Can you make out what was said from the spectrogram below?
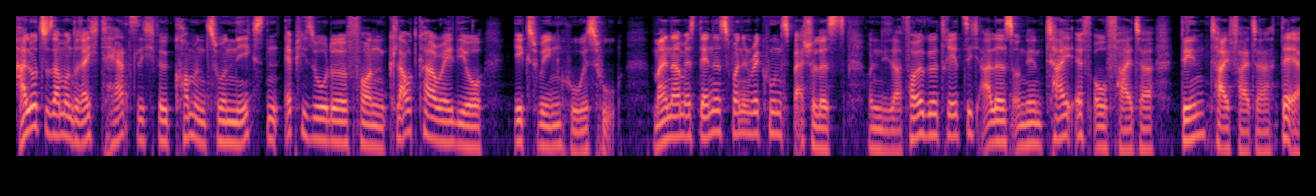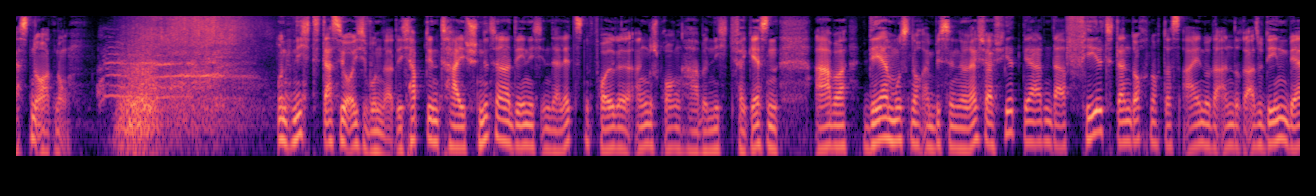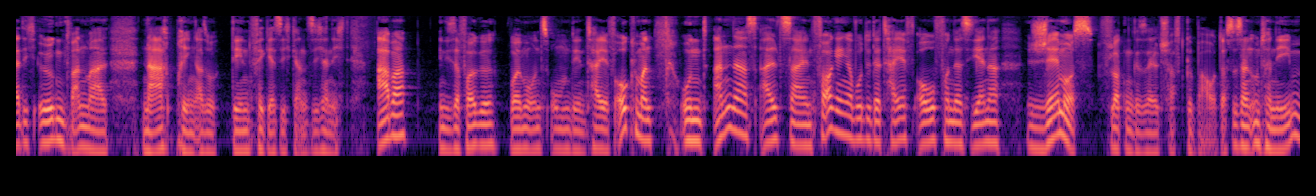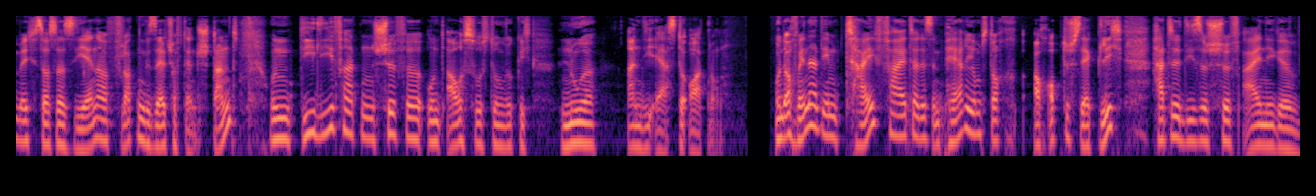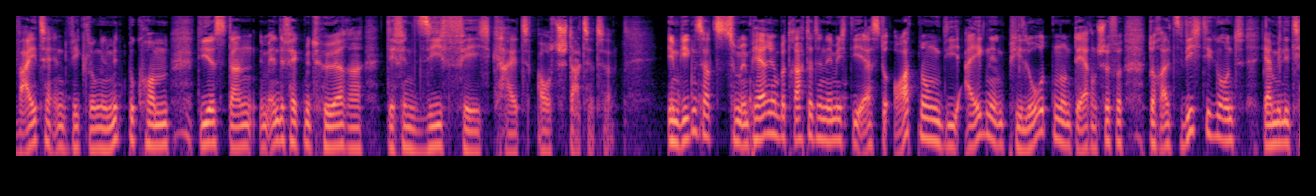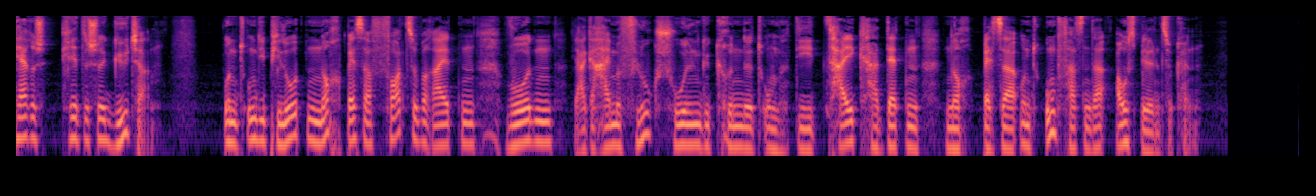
Hallo zusammen und recht herzlich willkommen zur nächsten Episode von Cloud Car Radio X-Wing Who is Who. Mein Name ist Dennis von den Raccoon Specialists und in dieser Folge dreht sich alles um den TIE FO Fighter, den TIE Fighter der ersten Ordnung. Und nicht, dass ihr euch wundert. Ich habe den Thai Schnitter, den ich in der letzten Folge angesprochen habe, nicht vergessen. Aber der muss noch ein bisschen recherchiert werden. Da fehlt dann doch noch das ein oder andere. Also den werde ich irgendwann mal nachbringen. Also den vergesse ich ganz sicher nicht. Aber in dieser Folge wollen wir uns um den TIFO kümmern und anders als sein Vorgänger wurde der TIFO von der Siena Gemos Flottengesellschaft gebaut. Das ist ein Unternehmen, welches aus der Siena Flottengesellschaft entstand und die lieferten Schiffe und Ausrüstung wirklich nur an die erste Ordnung. Und auch wenn er dem TIE Fighter des Imperiums doch auch optisch sehr glich, hatte dieses Schiff einige Weiterentwicklungen mitbekommen, die es dann im Endeffekt mit höherer Defensivfähigkeit ausstattete. Im Gegensatz zum Imperium betrachtete nämlich die erste Ordnung die eigenen Piloten und deren Schiffe doch als wichtige und ja militärisch kritische Güter. Und um die Piloten noch besser vorzubereiten, wurden ja geheime Flugschulen gegründet, um die Thai-Kadetten noch besser und umfassender ausbilden zu können.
